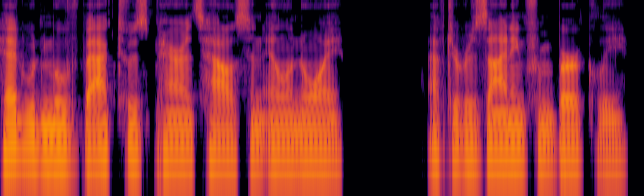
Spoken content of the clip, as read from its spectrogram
Ted would move back to his parents' house in Illinois after resigning from Berkeley,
